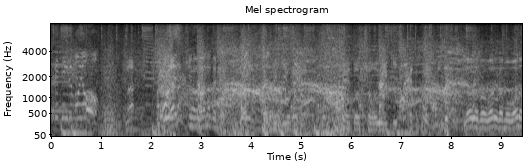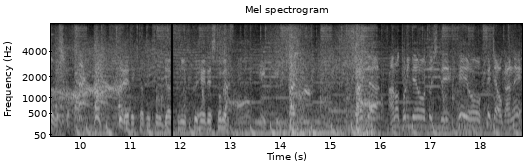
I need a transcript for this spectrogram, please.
隠れている模様。まさっきの罠でしょ。引き寄せて兵と強撃。ってとこですかならば我らも罠を仕掛け出てきた敵を逆に伏兵で仕留めるさそれじゃああの砦を落として兵を伏せちゃおうかね。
